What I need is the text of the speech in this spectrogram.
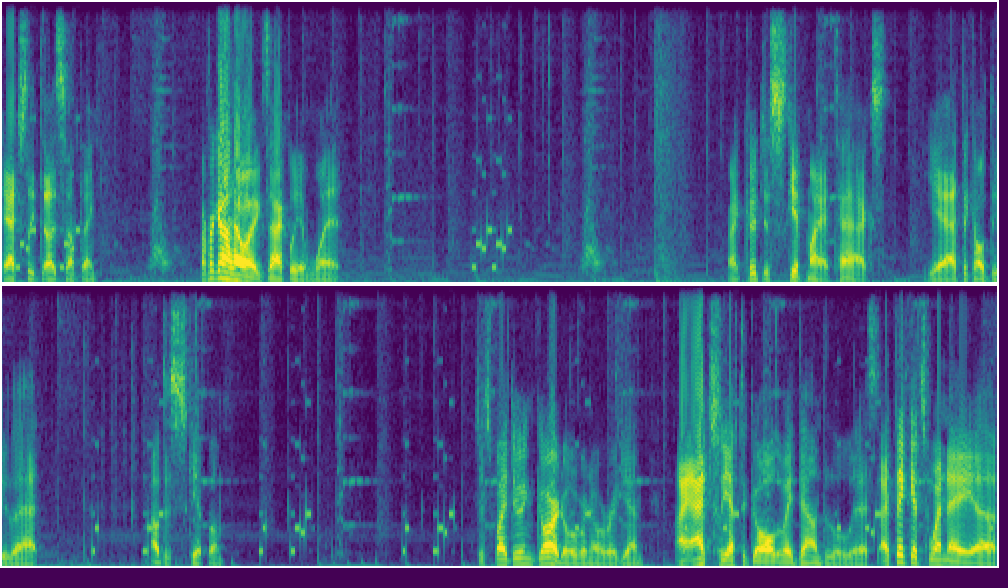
it actually does something. I forgot how exactly it went. I could just skip my attacks. Yeah, I think I'll do that. I'll just skip them. Just by doing guard over and over again. I actually have to go all the way down to the list. I think it's when a uh,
